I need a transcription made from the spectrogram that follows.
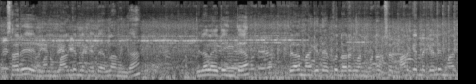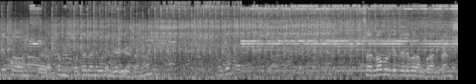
ఒకసారి మనం మార్కెట్లోకి అయితే వెళ్దాం ఇంకా. పిల్లలు అయితే ఇంతే. పిల్లలు మనకైతే ఎక్కువ దొరకవు అనమాట ఒకసారి మార్కెట్లోకి వెళ్ళి మార్కెట్లో ఉన్న మొత్తం హోటల్ కూడా నేను జరుగుతాను ఓకే? సార్ లోపలికి అయితే వెళ్ళిపోదాం పదండి ఫ్రెండ్స్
